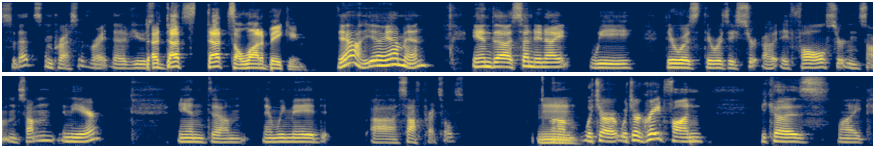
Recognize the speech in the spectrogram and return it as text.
So that's impressive, right? That I've used. That, that's that's a lot of baking. Yeah, yeah, yeah, man. And uh, Sunday night, we there was there was a uh, a fall certain something something in the air, and um, and we made uh, soft pretzels, Mm. um, which are which are great fun because like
